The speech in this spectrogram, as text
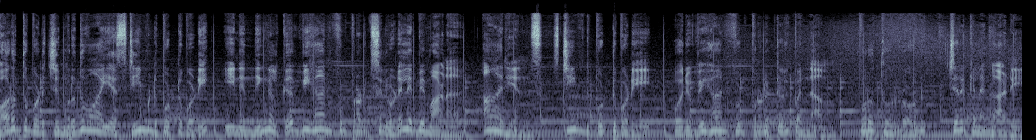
വറുത്തുപൊടിച്ച് മൃദുവായ സ്റ്റീംഡ് പുട്ടുപൊടി ഇനി നിങ്ങൾക്ക് വിഹാൻ ഫുഡ് പ്രൊഡക്ട്സിലൂടെ ലഭ്യമാണ്. ആര്യൻസ് സ്റ്റീംഡ് പുട്ടുപൊടി ഒരു വിഹാൻ ഫുഡ് പ്രൊഡക്റ്റ് ഉൽപ്പന്നം. Purathur road Chirakkalangadi.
